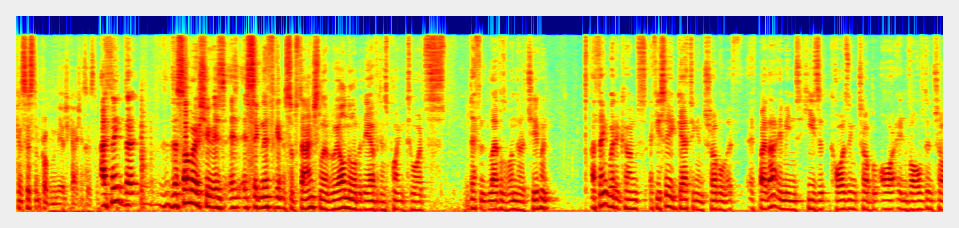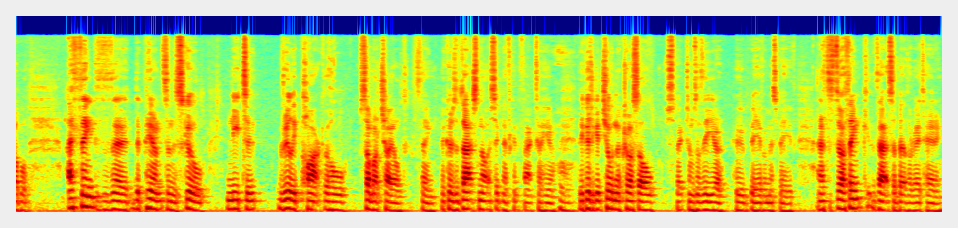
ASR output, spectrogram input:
consistent problem in the education system. I think that the summer issue is, is, is significant and substantial, and we all know about the evidence pointing towards different levels of underachievement. I think when it comes, if you say getting in trouble, if, if by that it means he's causing trouble or involved in trouble, I think the, the parents in the school need to really park the whole summer child thing because that's not a significant factor here mm. because you get children across all spectrums of the year who behave or misbehave and so I think that's a bit of a red herring.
